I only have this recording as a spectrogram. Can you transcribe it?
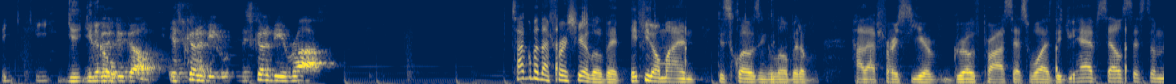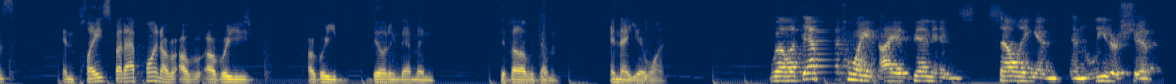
You, you, you you're know, good to go. It's gonna be it's gonna be rough. Talk about that first year a little bit, if you don't mind disclosing a little bit of how that first year growth process was. Did you have sales systems in place by that point, or, or, or were you, or were you building them and developing them in that year one? Well, at that point, I had been in selling and, and leadership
